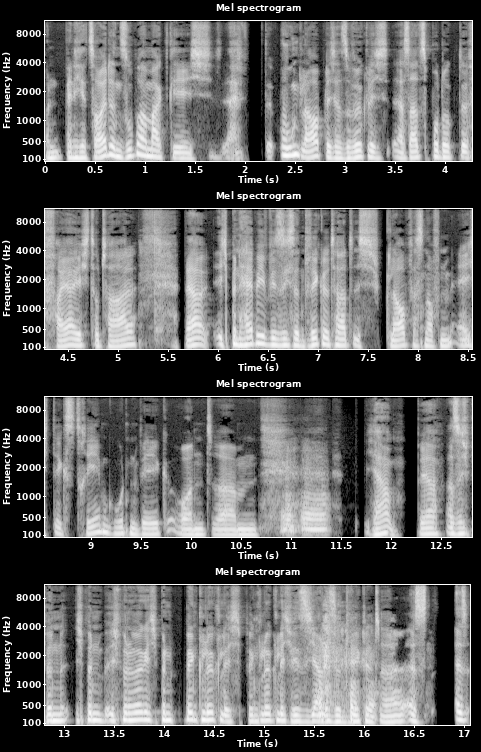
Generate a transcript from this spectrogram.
Und wenn ich jetzt heute in den Supermarkt gehe, ich, unglaublich. Also wirklich Ersatzprodukte feiere ich total. Ja, ich bin happy, wie sich entwickelt hat. Ich glaube, wir sind auf einem echt extrem guten Weg und ähm, mhm. ja, ja, also ich bin, ich bin, ich bin wirklich, ich bin, bin glücklich, bin glücklich, wie sich alles entwickelt. äh, es, es,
